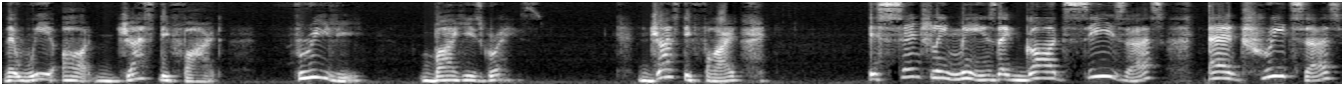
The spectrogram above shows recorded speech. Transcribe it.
that we are justified freely by His grace. Justified essentially means that God sees us and treats us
